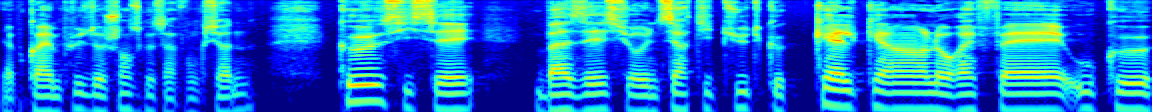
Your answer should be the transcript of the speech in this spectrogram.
il y a quand même plus de chances que ça fonctionne que si c'est basé sur une certitude que quelqu'un l'aurait fait ou que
